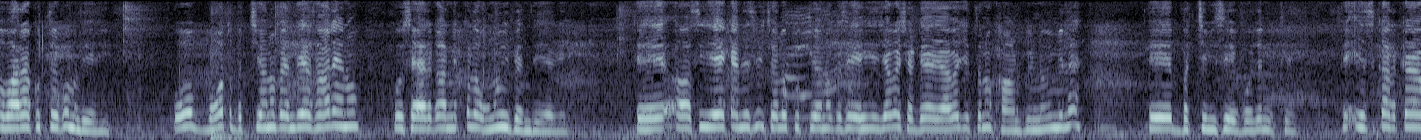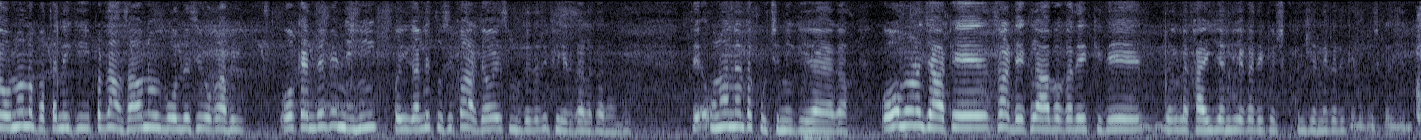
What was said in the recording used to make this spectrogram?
ਅਵਾਰਾ ਕੁੱਤੇ ਘੁੰਮਦੇ ਆ ਜੀ। ਉਹ ਬਹੁਤ ਬੱਚਿਆਂ ਨੂੰ ਪੈਂਦੇ ਆ, ਸਾਰਿਆਂ ਨੂੰ। ਕੋਈ ਸੈਰ ਕਰਨ ਨਿਕਲਦਾ, ਉਹਨੂੰ ਵੀ ਪੈਂਦੇ ਹੈਗੇ। ਤੇ ਅਸੀਂ ਇਹ ਕਹਿੰਦੇ ਸੀ ਵੀ ਚਲੋ ਕੁੱਤਿਆਂ ਨੂੰ ਕਿਸੇ ਇਹੋ ਜਿਹੀ ਜਗ੍ਹਾ ਛੱਡਿਆ ਜਾਵੇ, ਜਿੱਥੇ ਨੂੰ ਖਾਣ ਪੀਣ ਨੂੰ ਵੀ ਮਿਲੇ ਤੇ ਬੱਚੇ ਵੀ ਸੇਫ ਹੋ ਜਾਣ ਉੱਥੇ। ਤੇ ਇਸ ਕਰਕੇ ਉਹਨਾਂ ਨੂੰ ਪਤਾ ਨਹੀਂ ਕੀ ਪ੍ਰਧਾਨ ਸਾਹਿਬ ਨੂੰ ਵੀ ਬੋਲਦੇ ਸੀ ਉਹ ਕਾਫੀ। ਉਹ ਕਹਿੰਦੇ ਵੀ ਨਹੀਂ, ਕੋਈ ਗੱਲ ਨਹੀਂ, ਤੁਸੀਂ ਘਰ ਜਾਓ, ਇਸ ਮੁੱਦੇ ਤੇ ਅਸੀਂ ਫੇਰ ਗੱਲ ਕਰਾਂਗੇ। ਤੇ ਉਹਨਾਂ ਨੇ ਤਾਂ ਕੁਝ ਨਹੀਂ ਕਿਹਾ ਹੈਗਾ। ਉਹ ਹੁਣ ਜਾ ਕੇ ਸਾਡੇ ਖਿਲਾਫ ਕਦੇ ਕਿਤੇ ਲਿਖਾਈ ਜਾਂਦੀ ਹੈ, ਕਦੇ ਕੁਝ ਕਰੀ ਜਾਂਦੇ, ਕਦੇ ਕਿਤੇ ਕੁਝ ਕਰੀ ਜਾਂਦੇ।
